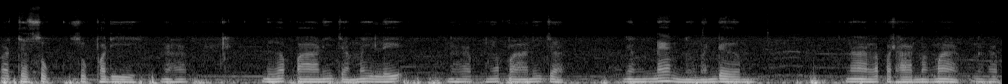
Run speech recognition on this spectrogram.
ก็จะสุกสุกพอดีนะครับ เนื้อปลานี่จะไม่เละ นะครับ เนื้อปลานี่จะยังแน่นอยู่เหมือนเดิม น่ารับประทานมาก ๆนะครับ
